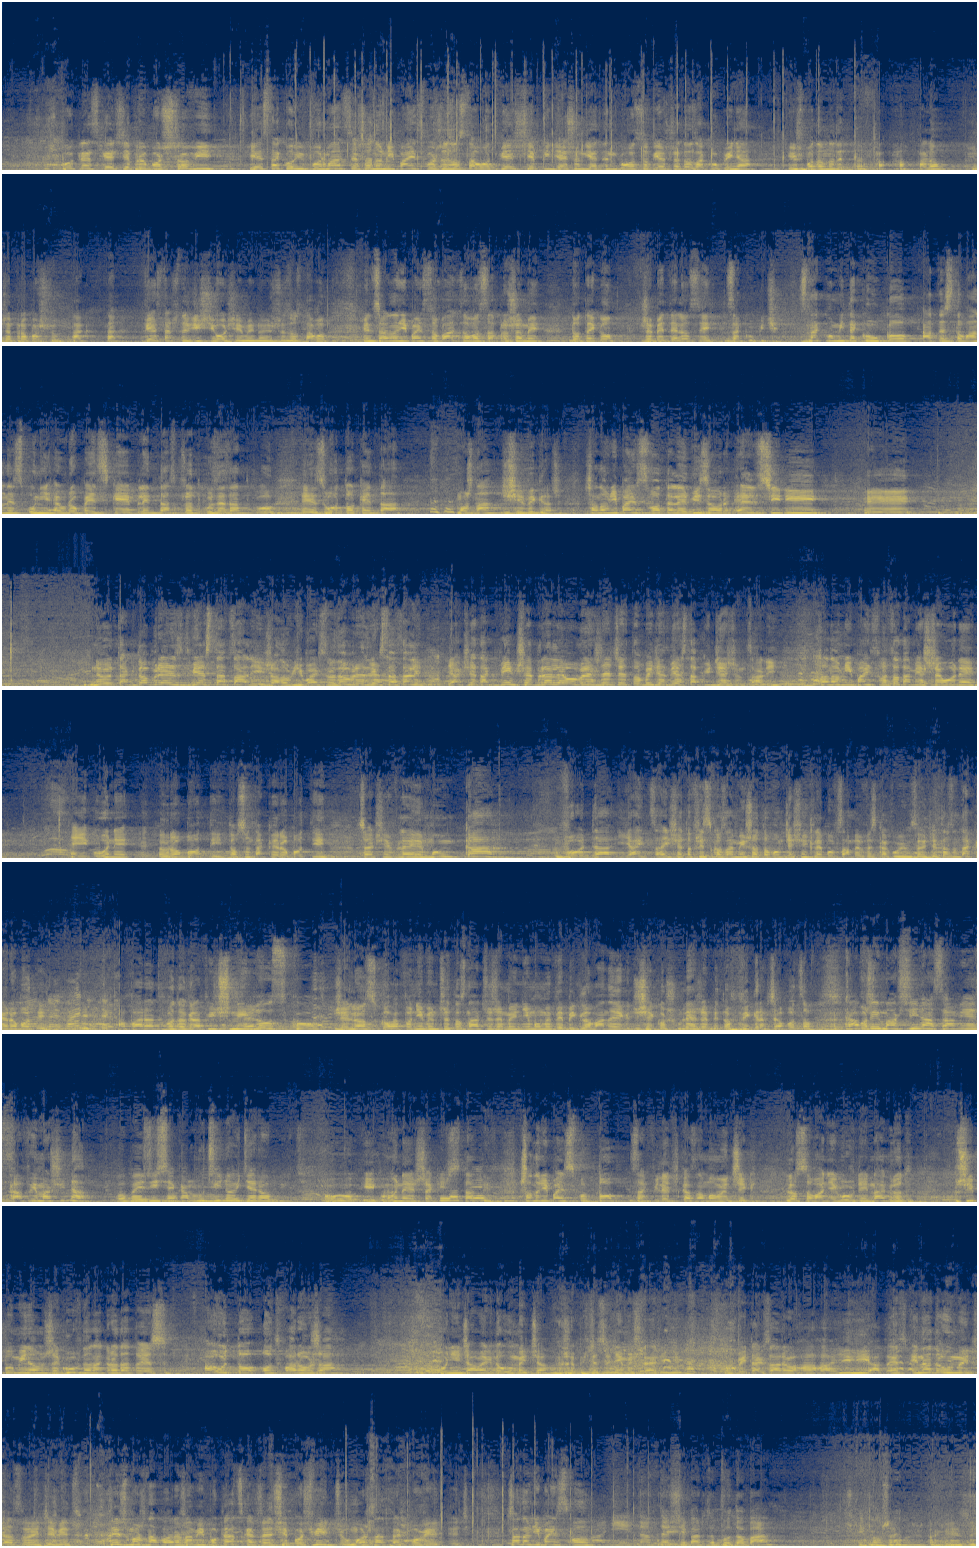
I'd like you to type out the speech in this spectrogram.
Poklaskajcie proboszczowi. Jest taką informacja, szanowni państwo, że zostało 251 głosów jeszcze do zakupienia. Już podobno... Ha, ha, halo? Że proboszczu? Tak? Tak? 248 no jeszcze zostało. Więc szanowni państwo, bardzo was zapraszamy do tego, żeby te losy zakupić. Znakomite kółko atestowane z Unii Europejskiej, blinda z przodku, ze zadku, y, złotoketa. Można dzisiaj wygrać. Szanowni państwo, telewizor LCD... y, no tak dobre jest 200 cali, szanowni państwo, dobre 200 cali. Jak się tak większe brele obleżecie, to będzie 250 cali. Szanowni państwo, co tam jeszcze łuny? Ej, łuny roboty. To są takie roboty, co jak się wleje mąka, woda i jajca i się to wszystko zamiesza, to wam 10 chlebów same wyskakują, słuchajcie. To są takie roboty. Aparat fotograficzny. Losko. Żelazko, a to nie wiem, czy to znaczy, że my nie mamy wybiglowane jak dzisiaj koszule, żeby to wygrać, albo co. Kawy maszyna sam jest. Kafe maszyna. Obejrzyj się, cappuccino idzie robić. U, i łynę jeszcze jakiś statyw. Szanowni Państwo, to za chwileczkę, za momencik losowanie głównej nagród. Przypominam, że główna nagroda to jest auto od Faroża. Poniedziałek do umycia, żebyście sobie nie myśleli, nie? Bo wy tak zaro, ha, ha, hi, hi, a to jest ino do umycia, słuchajcie, więc też można Farożowi poklaskać, że się poświęcił, można tak powiedzieć. Szanowni Państwo, Pani nam też się bardzo podoba. Może. tak jest.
